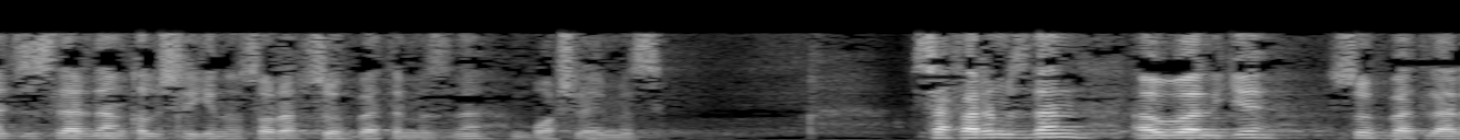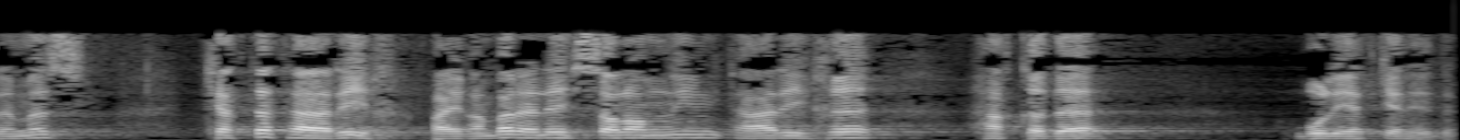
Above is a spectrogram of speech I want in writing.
majlislardan qilishligini so'rab suhbatimizni boshlaymiz. Safarimizdan avvalgi suhbatlarimiz katta tarix payg'ambar alayhissalomning tarixi haqida bo'layotgan edi.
